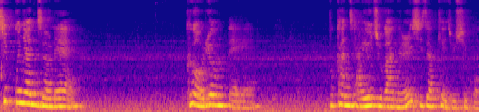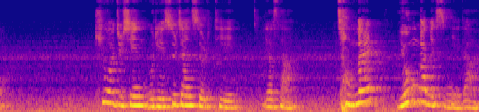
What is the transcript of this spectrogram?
(19년) 전에 그 어려운 때에 북한 자유주간을 시작해 주시고 키워주신 우리 수잔 솔티 여사 정말 용감했습니다.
